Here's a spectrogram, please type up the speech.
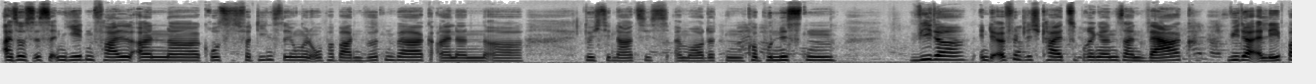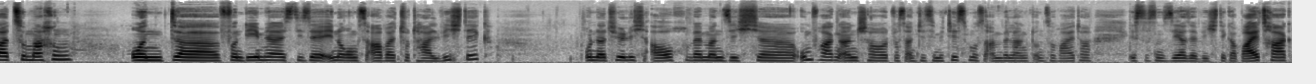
Also es ist in jedem Fall ein äh, großes Verdienst der Jungen Oper Baden-Württemberg, einen äh, durch die Nazis ermordeten Komponisten wieder in die Öffentlichkeit zu bringen, sein Werk wieder erlebbar zu machen. Und äh, von dem her ist diese Erinnerungsarbeit total wichtig. Und natürlich auch, wenn man sich äh, Umfragen anschaut, was Antisemitismus anbelangt und so weiter, ist das ein sehr, sehr wichtiger Beitrag,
